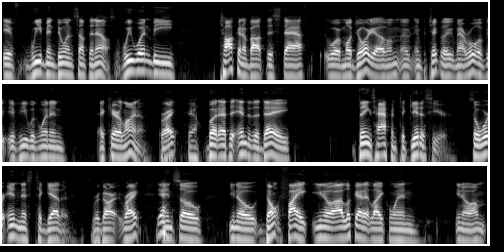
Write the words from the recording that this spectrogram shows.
if we've been doing something else. We wouldn't be talking about this staff or majority of them, in particular Matt Rhule, if, if he was winning at Carolina, right? Yeah. But at the end of the day, things happen to get us here, so we're in this together, regard right? Yeah. And so you know, don't fight. You know, I look at it like when, you know, I'm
